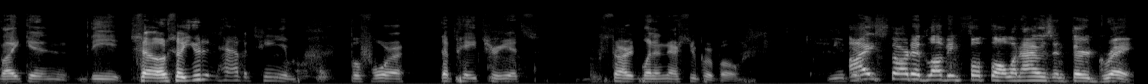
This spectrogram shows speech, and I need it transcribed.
like in the so so you didn't have a team before the Patriots started winning their Super Bowls. I started loving football when I was in third grade,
